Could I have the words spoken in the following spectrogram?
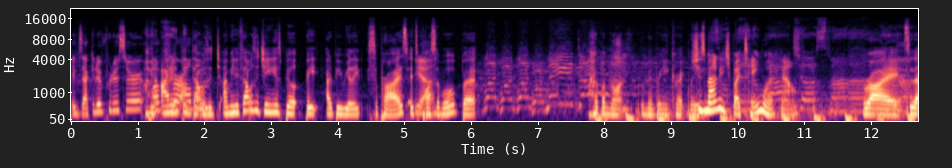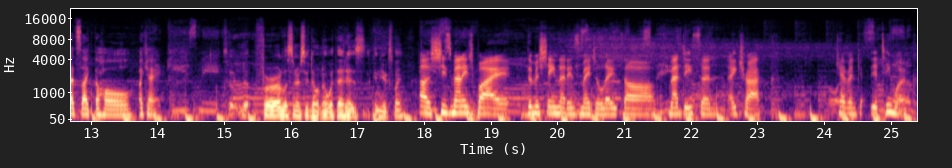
executive producer. I mean, of I don't her think that was a. album. I mean, if that was a Geeneus built beat, I'd be really surprised. It's Yeah. possible, but I hope I'm not remembering incorrectly. She's managed by Teamwork now. right. So that's like the whole. Okay. So no, for our listeners who don't know what that is, can you explain? Uh, she's managed by the machine that is Major Lazer, Mad Decent, A-Trak, Kevin. Ke- yeah, Teamwork.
